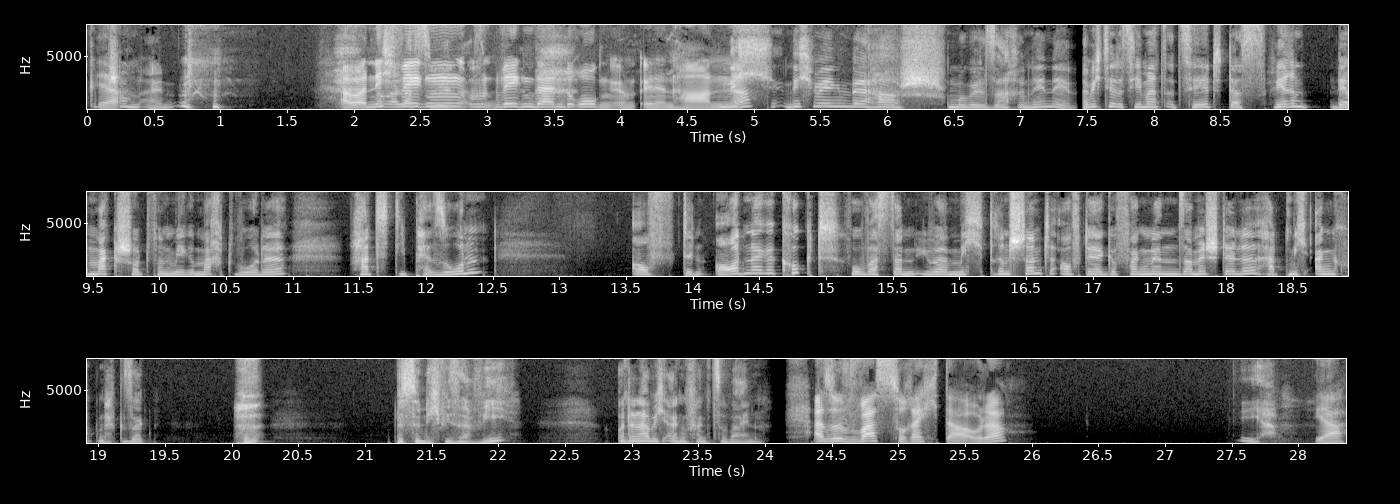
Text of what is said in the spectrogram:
gibt ja. schon einen. Aber nicht Aber wegen, wegen deinen Drogen in, in den Haaren, ne? Nicht, nicht wegen der Haarschmuggelsache, nee, nee. Habe ich dir das jemals erzählt, dass während der Mugshot von mir gemacht wurde, hat die Person auf den Ordner geguckt, wo was dann über mich drin stand, auf der Gefangenen-Sammelstelle, hat mich angeguckt und hat gesagt, Hä? Bist du nicht vis-à-vis? -vis? Und dann habe ich angefangen zu weinen. Also du warst zu Recht da, oder? Ja. Ja,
